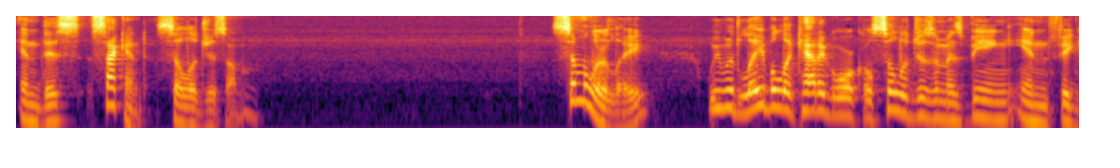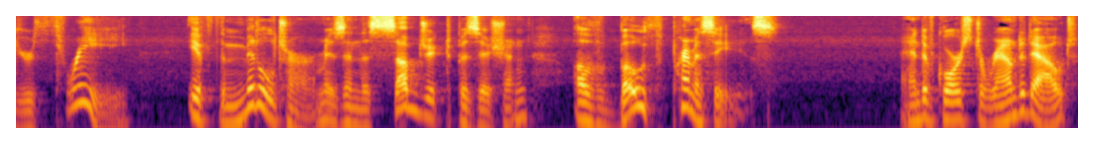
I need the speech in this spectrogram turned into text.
in this second syllogism. Similarly, we would label a categorical syllogism as being in figure 3 if the middle term is in the subject position of both premises. And of course, to round it out,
